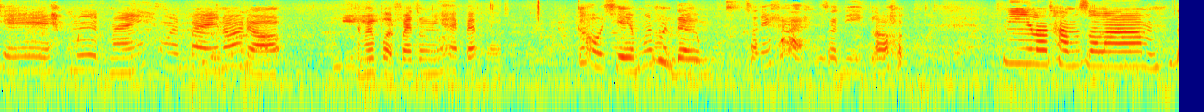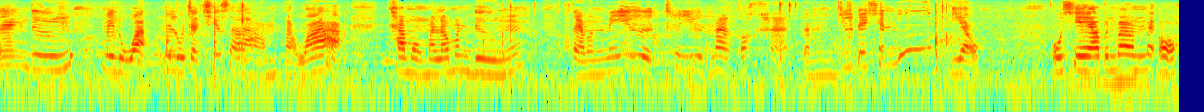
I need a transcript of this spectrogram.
เค มืดไหมมืดไปเนาะเดี๋ยวจะไปเปิดไฟตรงนี้ให้แป๊บ ก็โอเคมืดเหมือนเดิม สวัสดีค่ะ สวัสดีอีกรอบ นี่เราทำสลามแดงดึง ไม่รู้อะไม่รู้จักชื่อสลาม แต่ว่าทำออกมาแล้วมันดึง แต่มันไม่ยืดถ้ายืดมากก็ขาด แต่มันยืดได้แค่นิดเดียว โอเคเอาเป็นว่ามันไม่ออก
